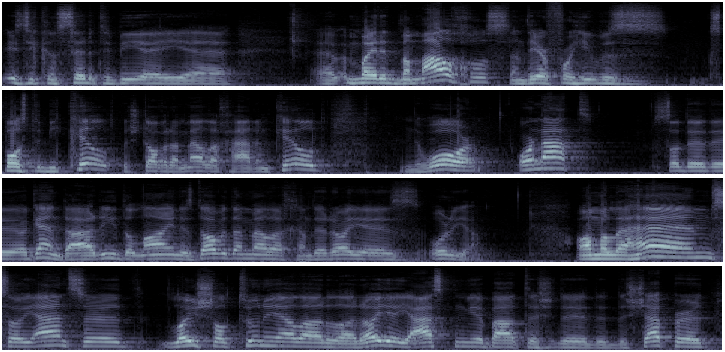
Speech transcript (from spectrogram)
is he considered to be a, uh, a B'malchus, and therefore he was supposed to be killed, which David HaMelech had him killed in the war, or not? So the, the, again, the Ari, the line is David HaMelech, and the Raya is Uriah. Amalehem, so he answered, You're asking me about the, the, the, shepherd.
